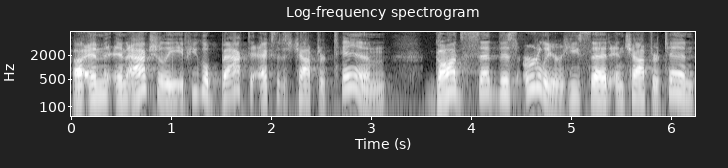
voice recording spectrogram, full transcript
Uh, and, and actually, if you go back to Exodus chapter 10, God said this earlier. He said in chapter 10,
